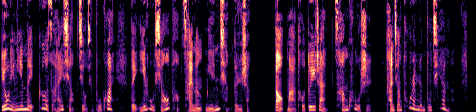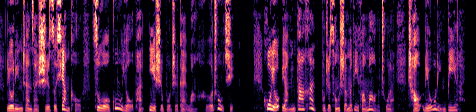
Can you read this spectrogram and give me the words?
刘玲因为个子矮小，脚下不快，得一路小跑才能勉强跟上。到码头堆站仓库时，韩江突然人不见了。刘玲站在十字巷口，左顾右盼，一时不知该往何处去。忽有两名大汉不知从什么地方冒了出来，朝刘玲逼来。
